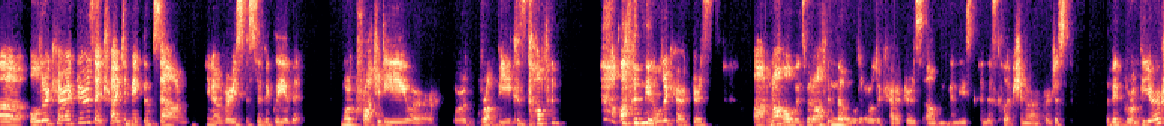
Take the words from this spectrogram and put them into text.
uh, older characters, I tried to make them sound, you know, very specifically a bit more crotchety or or grumpy because often often the older characters, um, not always, but often the older older characters um, in these in this collection are, are just a bit grumpier.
